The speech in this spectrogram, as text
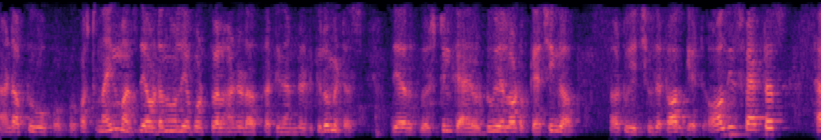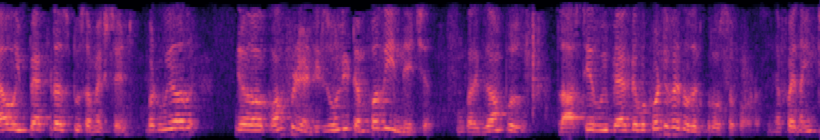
and up to first nine months they have done only about 1,200 or 1,300 kilometers. They are still doing a lot of catching up uh, to achieve the target. All these factors have impacted us to some extent, but we are uh, confident it is only temporary in nature. For example, last year we bagged about 25,000 crores of orders in FY19.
